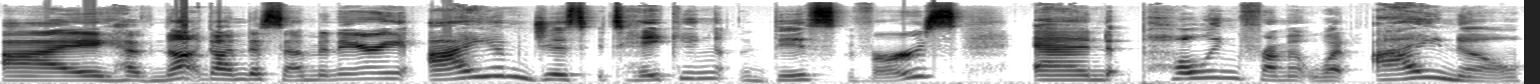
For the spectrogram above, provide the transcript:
I have not gone to seminary. I am just taking this verse and pulling from it what I know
